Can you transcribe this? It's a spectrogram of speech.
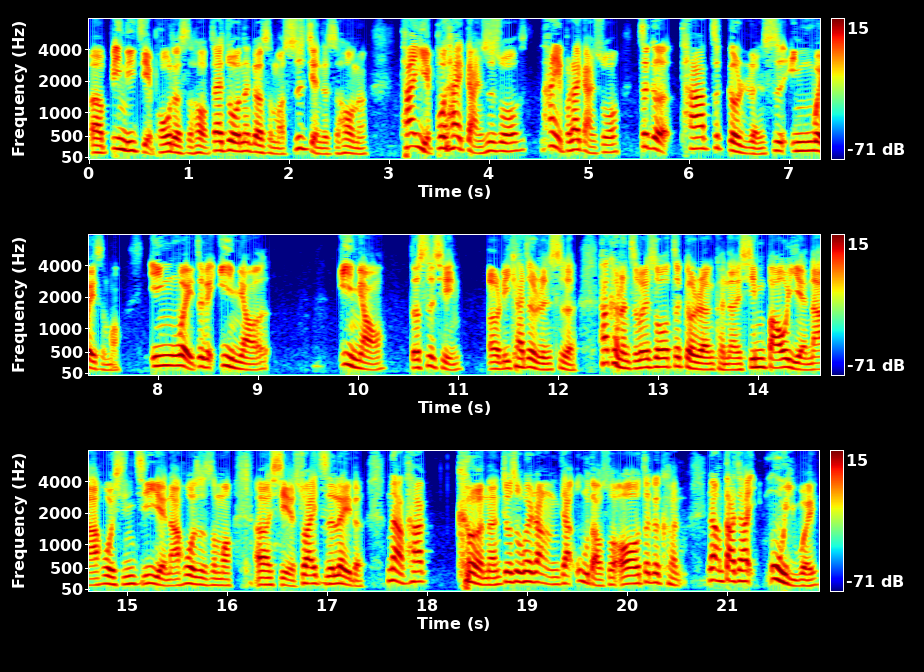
呃，病理解剖的时候，在做那个什么尸检的时候呢，他也不太敢是说，他也不太敢说这个他这个人是因为什么，因为这个疫苗疫苗的事情而离开这个人世的。他可能只会说这个人可能心包炎啊，或心肌炎啊，或者什么呃血衰之类的。那他可能就是会让人家误导说，哦，这个可让大家误以为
